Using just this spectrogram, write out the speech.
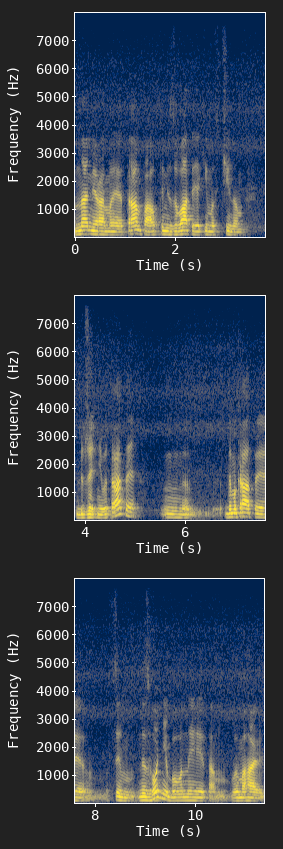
намірами Трампа оптимізувати якимось чином бюджетні витрати. Демократи цим не згодні, бо вони там вимагають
